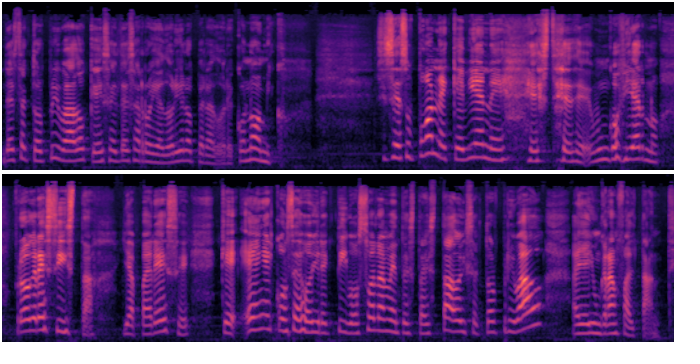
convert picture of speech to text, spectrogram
del sector privado, que es el desarrollador y el operador económico. Si se supone que viene este, de un gobierno progresista y aparece que en el consejo directivo solamente está Estado y sector privado, ahí hay un gran faltante.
